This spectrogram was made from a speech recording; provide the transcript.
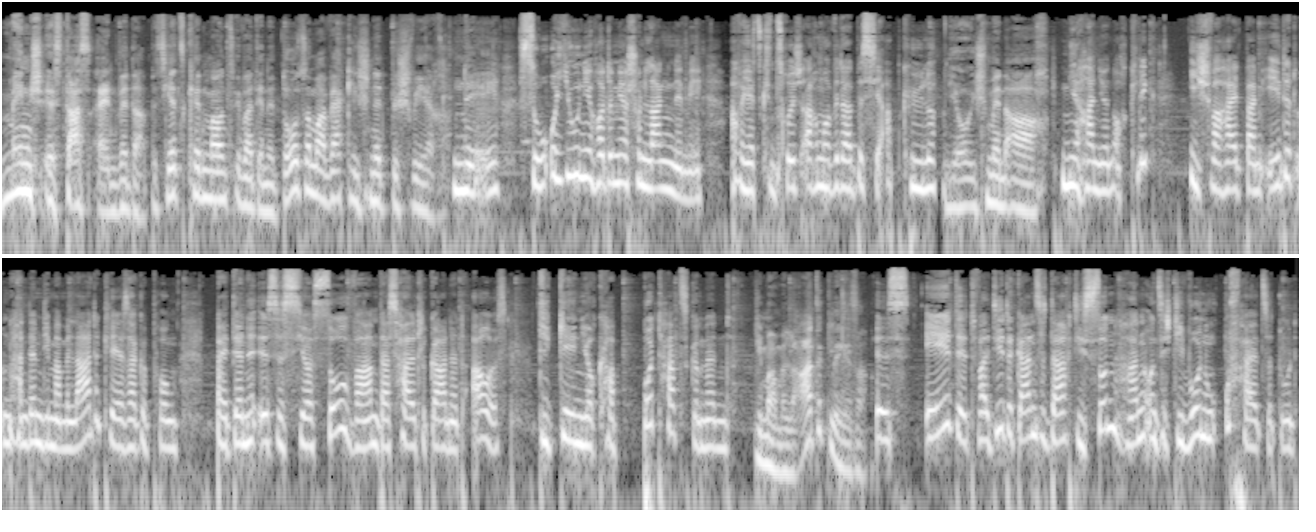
Mensch, ist das ein Wetter. Bis jetzt können wir uns über den Dose mal wirklich nicht beschweren. Nee, so ein Juni hatte mir schon lang nicht mehr. Aber jetzt kann's ruhig auch mal wieder ein bisschen abkühlen. Jo, ich mein auch. Mir han ja noch Klick. Ich war halt beim Edith und han dem die Marmeladegläser gebrungen. Bei denen ist es ja so warm, das halte gar nicht aus. Die gehen ja kaputt, hat's gemeint. Die Marmeladegläser. Ist Edith, weil die den ganzen Tag die Sonne han und sich die Wohnung aufheizen tut.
